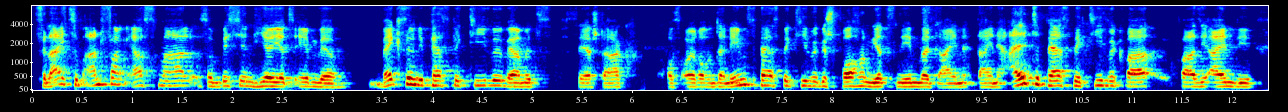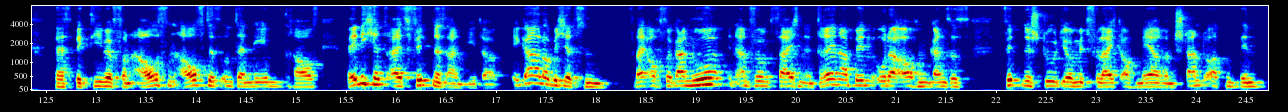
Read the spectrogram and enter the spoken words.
vielleicht zum Anfang erstmal so ein bisschen hier jetzt eben, wir wechseln die Perspektive. Wir haben jetzt sehr stark aus eurer Unternehmensperspektive gesprochen. Jetzt nehmen wir deine, deine alte Perspektive quasi ein, die Perspektive von außen auf das Unternehmen drauf. Wenn ich jetzt als Fitnessanbieter, egal ob ich jetzt ein, vielleicht auch sogar nur in Anführungszeichen ein Trainer bin oder auch ein ganzes Fitnessstudio mit vielleicht auch mehreren Standorten bin,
